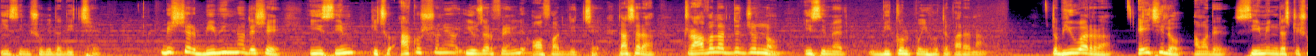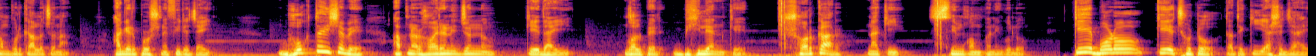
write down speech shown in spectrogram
ই সিম সুবিধা দিচ্ছে। বিশ্বের বিভিন্ন দেশে ই সিম কিছু আকর্ষণীয় ইউজার ফ্রেন্ডলি অফার দিচ্ছে। তাছাড়া ট্রাভেলারদের জন্য ই সিমের বিকল্পই হতে পারে না। তো ভিউয়াররা, এই ছিল আমাদের সিম ইন্ডাস্ট্রি সম্পর্কে আলোচনা। আগের প্রশ্নে ফিরে যাই। ভোক্তা হিসেবে আপনার হয়রানির জন্য কে দায়ী? গল্পের ভিলেনকে সরকার নাকি সিম কোম্পানিগুলো? কে বড়, কে ছোট, তাতে কি আসে যায়?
